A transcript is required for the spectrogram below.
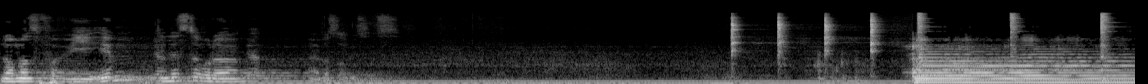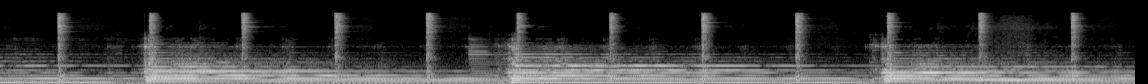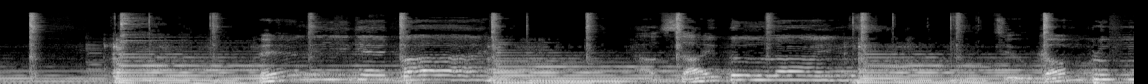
Nochmal so wie eben Ja. die Liste oder Ja. einfach so wie es ist? Barely get by outside the lines to compromise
